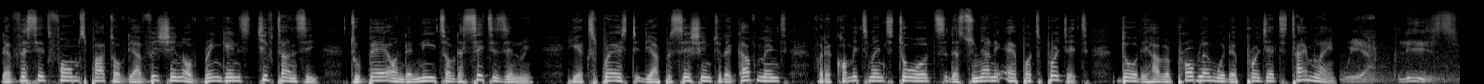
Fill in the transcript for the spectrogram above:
the visit forms part of their vision of bringing chieftaincy to bear on the needs of the citizenry. He expressed the appreciation to the government for the commitment towards the Sunyani Airport project, though they have a problem with the project timeline. We are pleased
